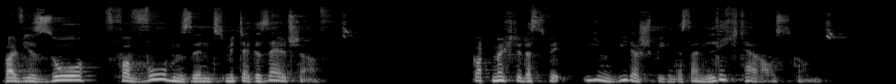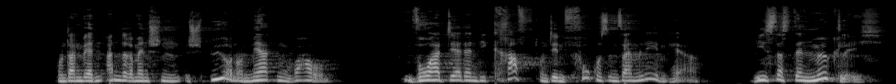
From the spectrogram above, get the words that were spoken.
weil wir so verwoben sind mit der Gesellschaft. Gott möchte, dass wir ihn widerspiegeln, dass sein Licht herauskommt. Und dann werden andere Menschen spüren und merken, wow, wo hat der denn die Kraft und den Fokus in seinem Leben her? Wie ist das denn möglich?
